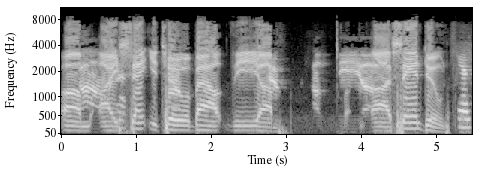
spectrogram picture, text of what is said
um, I sent you to about the um, uh, sand dune. and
